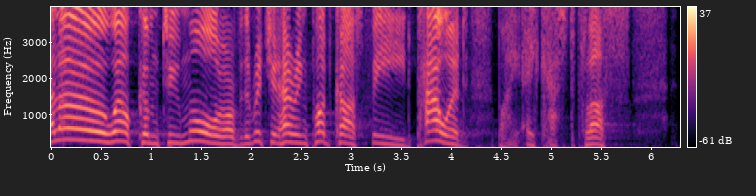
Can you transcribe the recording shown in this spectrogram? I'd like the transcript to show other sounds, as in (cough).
Hello, welcome to more of the Richard Herring podcast feed, powered by Acast Plus.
